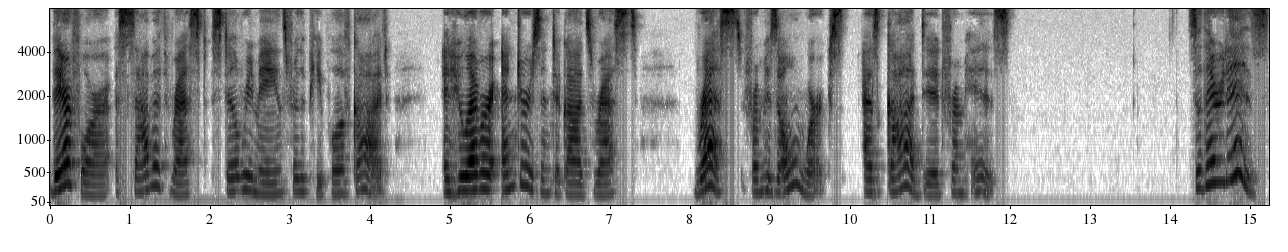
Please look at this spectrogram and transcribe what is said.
Therefore, a Sabbath rest still remains for the people of God, and whoever enters into God's rest rests from his own works as God did from his. So there it is.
